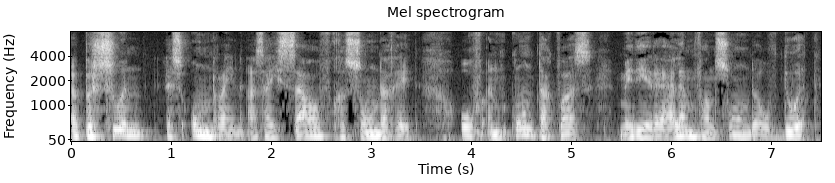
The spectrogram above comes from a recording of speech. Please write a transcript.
'n persoon is onrein as hy self gesondig het of in kontak was met die riem van sonde of dood.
